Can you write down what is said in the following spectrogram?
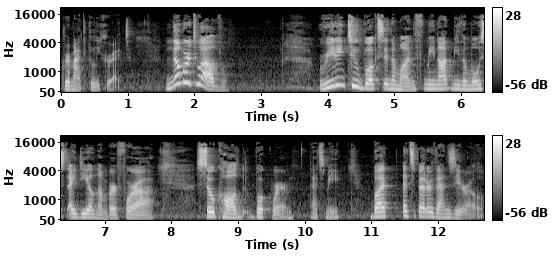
grammatically correct. Number 12. Reading two books in a month may not be the most ideal number for a so called bookworm. That's me but it's better than zero.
